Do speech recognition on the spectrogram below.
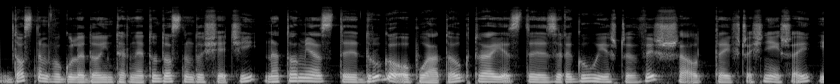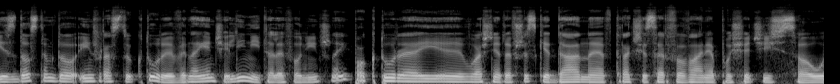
dostęp w ogóle do internetu dostęp do sieci, natomiast y, drugą opłatą, która jest y, z reguły jeszcze wyższa od tej wcześniejszej, jest dostęp do infrastruktury, wynajęcie linii telefonicznej, po której y, właśnie te wszystkie dane w trakcie surfowania po sieci są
